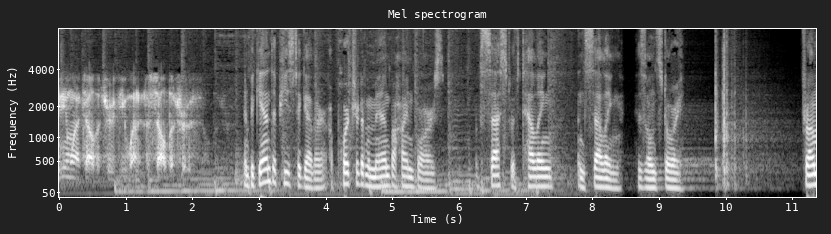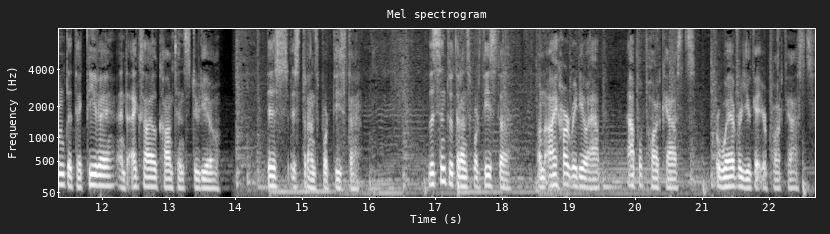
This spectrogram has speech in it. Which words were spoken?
didn't want to tell the truth, he wanted to sell the truth. and began to piece together a portrait of a man behind bars, obsessed with telling and selling his own story. From Detective and Exile Content Studio, this is Transportista. Listen to Transportista on iHeartRadio app, Apple Podcasts, or wherever you get your podcasts.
